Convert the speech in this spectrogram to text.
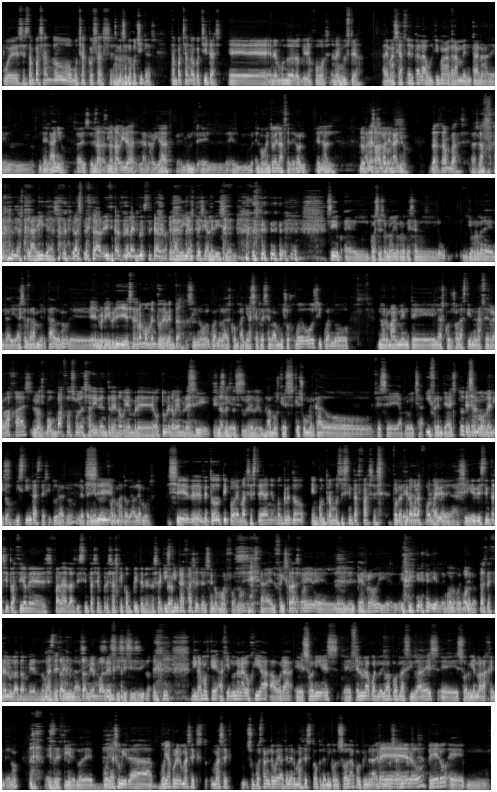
Pues están pasando muchas cosas. ¿Están pasando cochitas? Están pasando cochitas eh, en el mundo de los videojuegos, en la Mm. industria. Además se acerca la última gran ventana del, del año, ¿sabes? Es La- la Navidad. La Navidad, el, el- el- el momento del acelerón final. Los regalos, el año. Las gambas, Las gafas, las peladillas. las peladillas de la industria. ¿no? Peladilla Special Edition. sí, el, pues eso, ¿no? Yo creo que es el. Yo creo que en realidad es el gran mercado, ¿no? De, El brilli es el gran momento de venta. Sí, ¿no? Cuando las compañías se reservan muchos juegos y cuando normalmente las consolas tienden a hacer rebajas. ¿no? Los bombazos suelen salir entre noviembre, octubre, noviembre. Sí, sí, finales sí, de es, octubre, eh, noviembre. vamos, que es, que es un mercado que se aprovecha. Y frente a esto Es tenemos dis- distintas tesituras, ¿no? Dependiendo Sí. del formato que hablemos. Sí, de, de todo tipo. Además, este año en concreto encontramos distintas fases, por decirlo de variedad, alguna forma, hay y, variedad, sí. y distintas situaciones para las distintas empresas que compiten en el sector. Distintas fases del xenomorfo, ¿no? Está el facehugger, el, el, el perro y el, y el de O- cuerpo o entero. las de célula también, ¿no? Las de Tam- células. sí. También valen. Sí, sí, sí, sí. sí. Digamos que haciendo una analogía, ahora eh, Sony es eh, célula cuando iba por las ciudades eh, sorbiendo a la gente, ¿no? Es decir, lo de voy a subir a. Voy a poner más. ex- más supuestamente voy a tener más stock de mi consola por primera vez en dos años. Pero... Pero eh,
